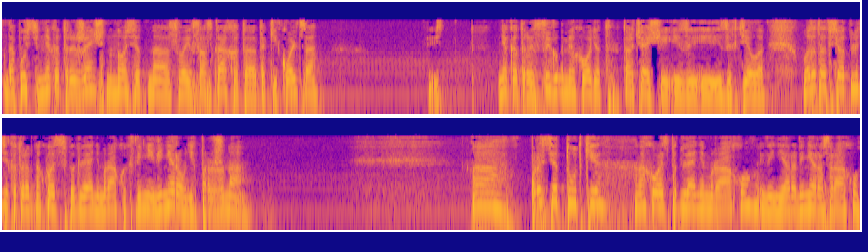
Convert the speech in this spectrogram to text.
Допустим, некоторые женщины носят на своих сосках это такие кольца. Некоторые с иглами ходят, торчащие из, из их тела. Вот это все от людей, которые находятся под влиянием Раху. Венера у них поражена. А, проститутки находятся под влиянием Раху, Венера, Венера с Раху.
